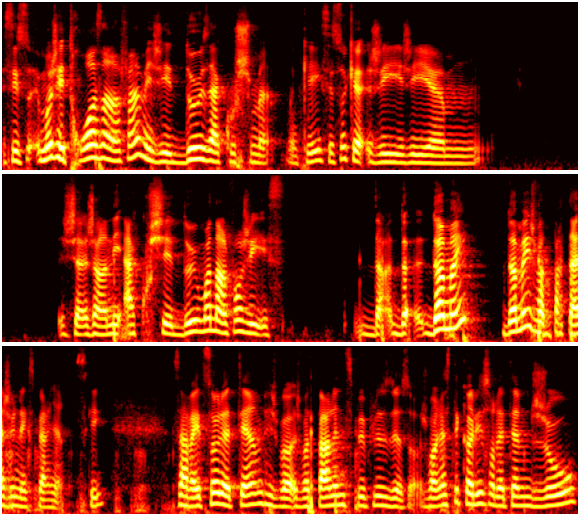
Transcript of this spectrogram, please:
C'est Moi, j'ai trois enfants, mais j'ai deux accouchements. C'est sûr que j'ai. Euh, j'en ai accouché deux. Moi, dans le fond, j'ai. demain, demain, je vais te partager une expérience. OK? Ça va être ça le thème, puis je vais, je vais te parler un petit peu plus de ça. Je vais rester collé sur le thème du jour.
